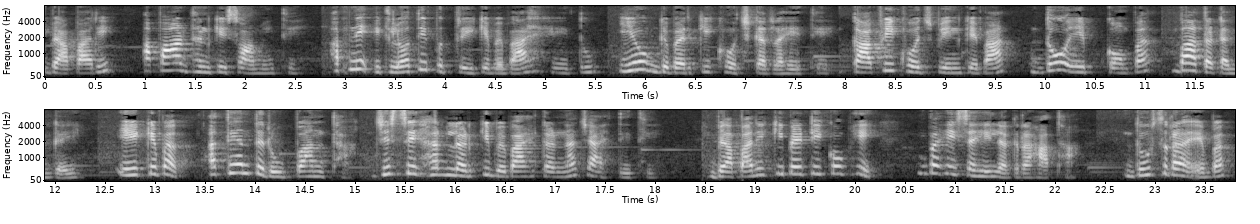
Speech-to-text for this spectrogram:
व्यापारी अपार धन के स्वामी थे। अपनी इकलौती पुत्री के विवाह हेतु योग्य वर की खोज कर रहे थे। काफ़ी खोजबीन के बाद दो एवकों पर बात अटक गई। एक एवक अत्यंत रूपवान था, जिससे हर लड़की विवाह करना चाहती थी। व्यापारी की बेटी को भी वही सही लग रहा था। दूसरा एवक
